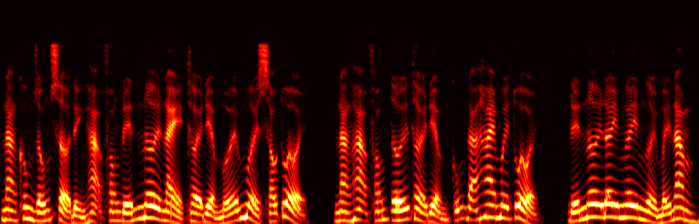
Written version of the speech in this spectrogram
nàng không giống sở đình hạ phong đến nơi này thời điểm mới 16 tuổi, nàng hạ phóng tới thời điểm cũng đã 20 tuổi, đến nơi đây ngây người mấy năm,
